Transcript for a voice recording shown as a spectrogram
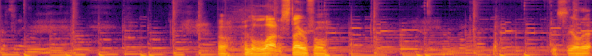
That's what I mean. Oh, there's a lot of styrofoam. You see all that?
